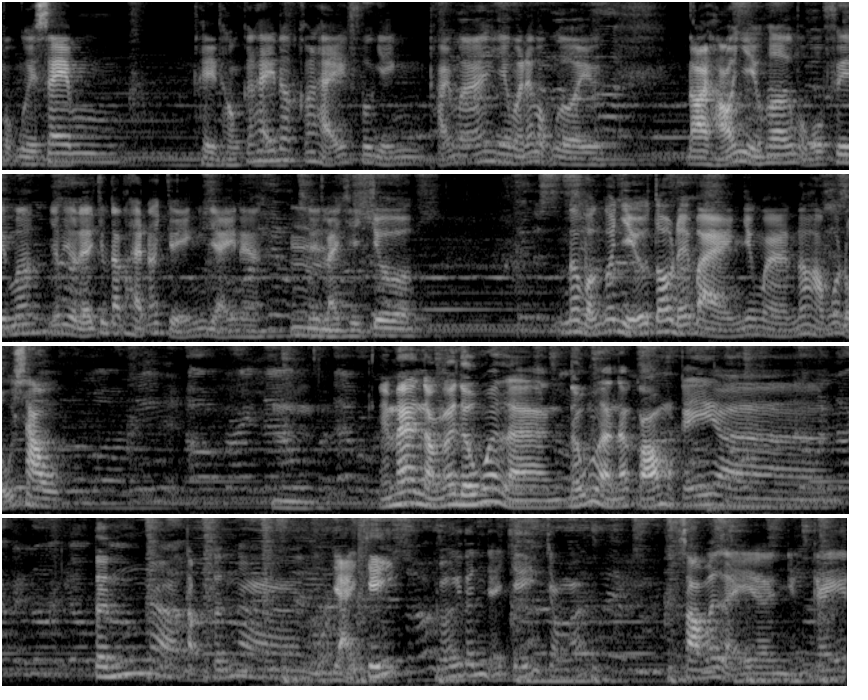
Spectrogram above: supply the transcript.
một người xem thì Thuận có thấy nó có thể phương diện thoải mái. Nhưng mà nếu một người đòi hỏi nhiều hơn một bộ phim á giống như để chúng ta có thể nói chuyện như vậy nè thì Ừ. lại thì chưa. Nó vẫn có nhiều yếu tố để bàn nhưng mà nó không có đủ sâu. Ừ. em thấy anh Đoàn nói đúng á là đúng là nó có một cái ờ, tính ờ, tập tính ờ, giải trí có cái tính giải trí trong đó so với lại những cái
